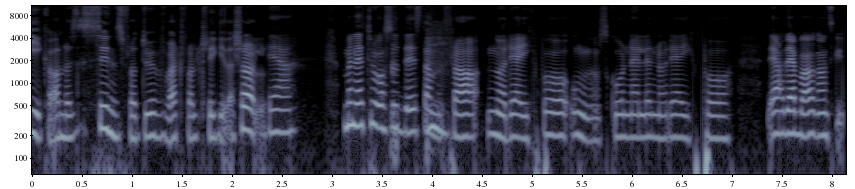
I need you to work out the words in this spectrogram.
i hva andre syns, for at du er i hvert fall trygg i deg sjøl. Ja. Men jeg tror også det stammer fra når jeg gikk på ungdomsskolen, eller når jeg gikk på Ja, jeg var ganske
